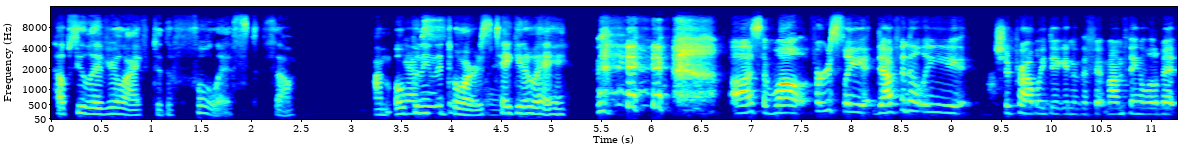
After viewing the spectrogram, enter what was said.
helps you live your life to the fullest. So I'm opening Absolutely. the doors. Take it away. awesome. Well, firstly, definitely should probably dig into the fit mom thing a little bit.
